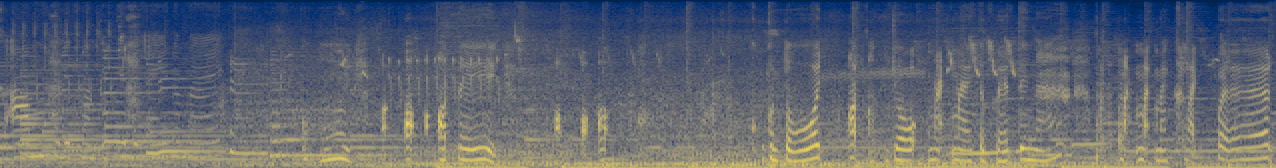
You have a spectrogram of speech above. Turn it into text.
ស្អំរៀបឆ្នាំតិចទៀតលេងអីណាម៉ែអូយអអអត់ទេអអអកន្ទូចអត់អត់យកម៉ាក់ម៉ែទៅពេទ្យទេណា ម៉ាក់ម៉ាក់ម៉ែខ្លាច់ពេទ្យ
